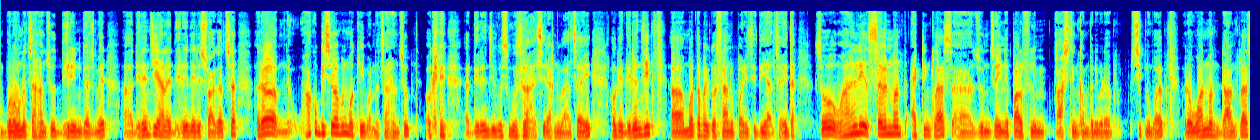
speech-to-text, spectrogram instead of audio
बोलाउन चाहन्छु धीरेन गजमेर। धीरेनजी यहाँलाई धेरै धेरै स्वागत छ र उहाँको विषयमा पनि म केही भन्न चाहन्छु। ओके धीरेनजी मुसु मुसु हाँसिराख्नु भएको छ है। ओके धीरेनजी म तपाईँको सानो परिचय दिइहाल्छु है त। सो उहाँले सेभेन मन्थ एक्टिङ क्लास जुन चाहिँ नेपाल फिल्म कास्टिङ कम्पनीबाट सिक्नुभयो। र वान मन्थ डान्स क्लास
